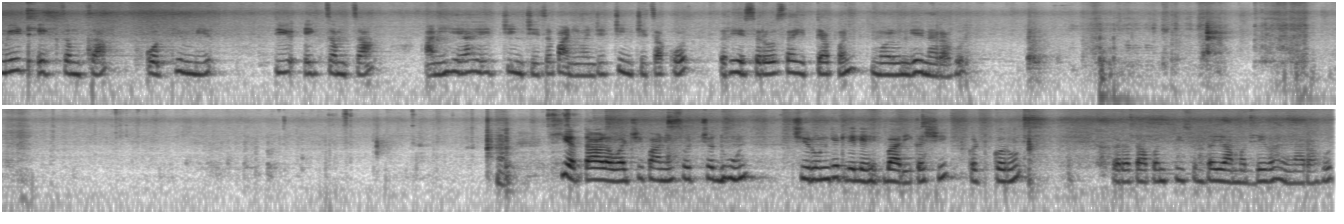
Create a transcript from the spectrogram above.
मीठ एक चमचा कोथिंबीर तीळ एक चमचा आणि हे आहे चिंचेचं पाणी म्हणजे चिंचेचा कोळ तर हे सर्व साहित्य आपण मळून घेणार आहोत. ही आता आळवाची पाणी स्वच्छ धुवून चिरून घेतलेली आहेत बारीक अशी कट करून. तर आता आपण ती सुद्धा यामध्ये घालणार आहोत.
